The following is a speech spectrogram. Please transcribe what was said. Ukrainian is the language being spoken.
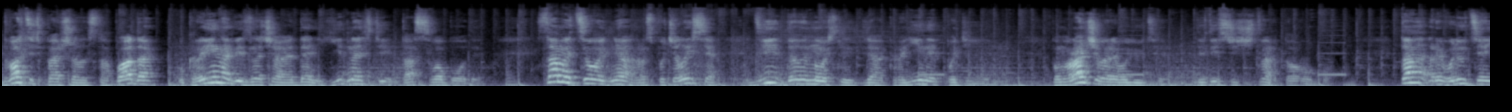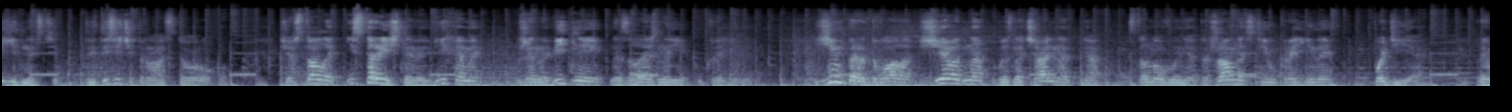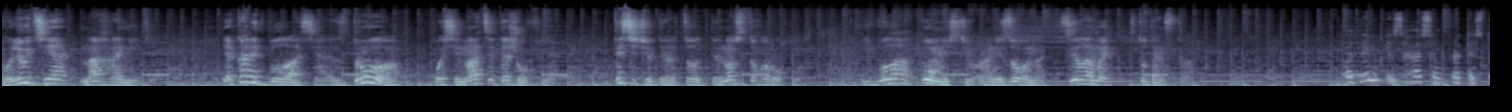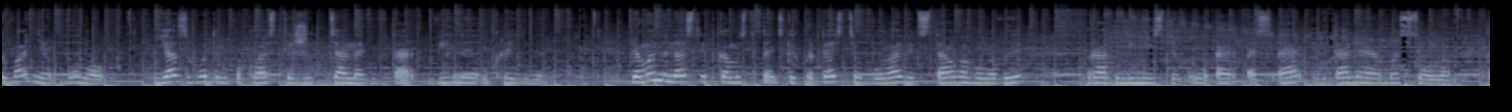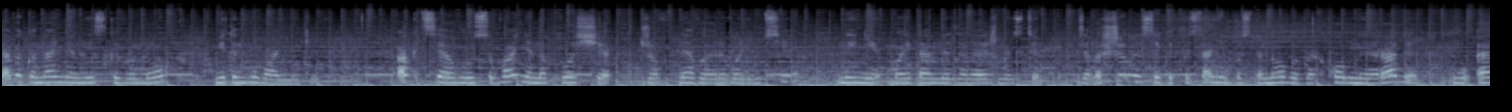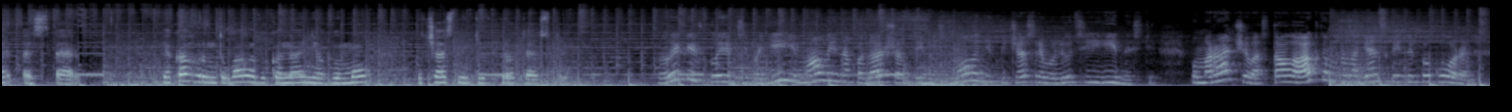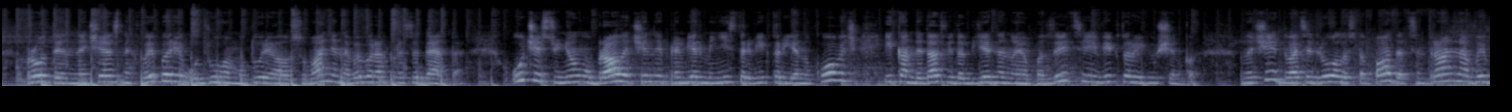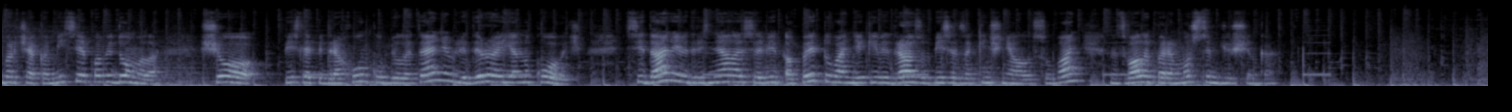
21 листопада Україна відзначає День Гідності та Свободи. Саме цього дня розпочалися дві доленосні для країни події: Помаранчева революція 2004 року та Революція Гідності 2013 року, що стали історичними віхами вже новітньої незалежної України. Їм передувала ще одна визначальна для становлення державності України подія Революція на граніті, яка відбулася з 2 по 17 жовтня 1990 року і була повністю організована силами студентства. Одним із гасел протестування було Я згоден покласти життя на вівтар вільної України. Прямими наслідками студентських протестів була відстава голови Ради міністрів УРСР Віталія Масола та виконання низки вимог мітингувальників. Акція голосування на площі Жовтневої революції, нині Майдан Незалежності, завершилася підписанням постанови Верховної Ради УРСР, яка гарантувала виконання вимог учасників протесту. Великий вплив ці події мали і на подальшу активність молоді під час Революції Гідності. Помаранчева стала актом громадянської непокори проти нечесних виборів у другому турі голосування на виборах президента. Участь у ньому брали чинний прем'єр-міністр Віктор Янукович і кандидат від об'єднаної опозиції Віктор Ющенко. Вночі 22 листопада Центральна виборча комісія повідомила, що після підрахунку бюлетенів лідирує Янукович. Ці дані відрізнялися від опитувань, які відразу після закінчення голосувань назвали переможцем Ющенка.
